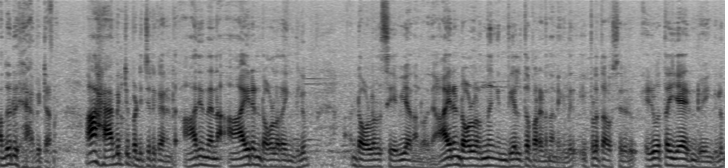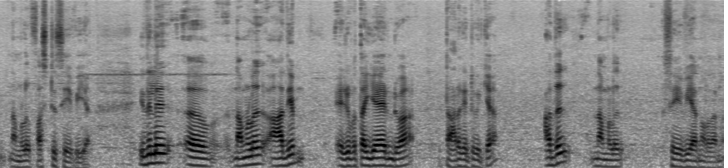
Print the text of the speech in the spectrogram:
അതൊരു ഹാബിറ്റാണ് ആ ഹാബിറ്റ് പഠിച്ചെടുക്കാനുണ്ട് ആദ്യം തന്നെ ആയിരം ഡോളറെങ്കിലും ഡോളർ സേവ് ചെയ്യാന്നാണ് പറഞ്ഞത്. ആയിരം ഡോളർ എന്ന് ഇന്ത്യയിലത്തെ പറയണമെന്നുണ്ടെങ്കിൽ ഇപ്പോഴത്തെ അവസരം ഒരു എഴുപത്തയ്യായിരം രൂപയെങ്കിലും നമ്മൾ ഫസ്റ്റ് സേവ് ചെയ്യുക. ഇതിൽ നമ്മൾ ആദ്യം എഴുപത്തയ്യായിരം രൂപ ടാർഗറ്റ് വയ്ക്കുക അത് നമ്മൾ സേവ് ചെയ്യുക എന്നുള്ളതാണ്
